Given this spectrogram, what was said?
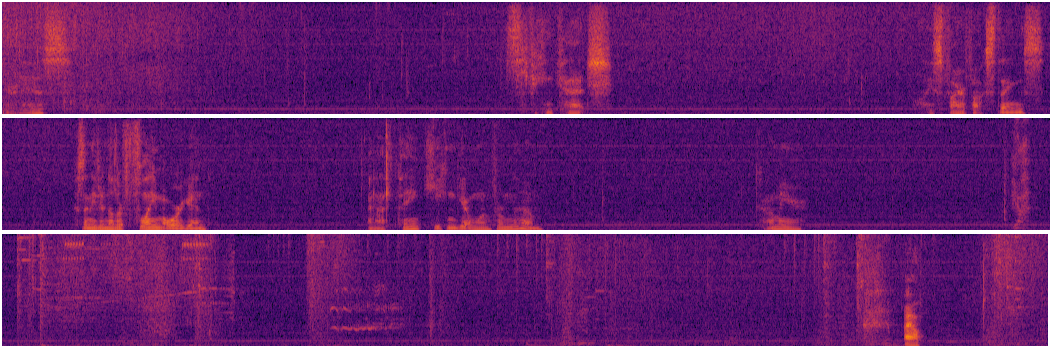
There it is. See if you can catch all these Firefox things. Because I need another flame organ. And I think you can get one from them. Come here. Yeah. Ow.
